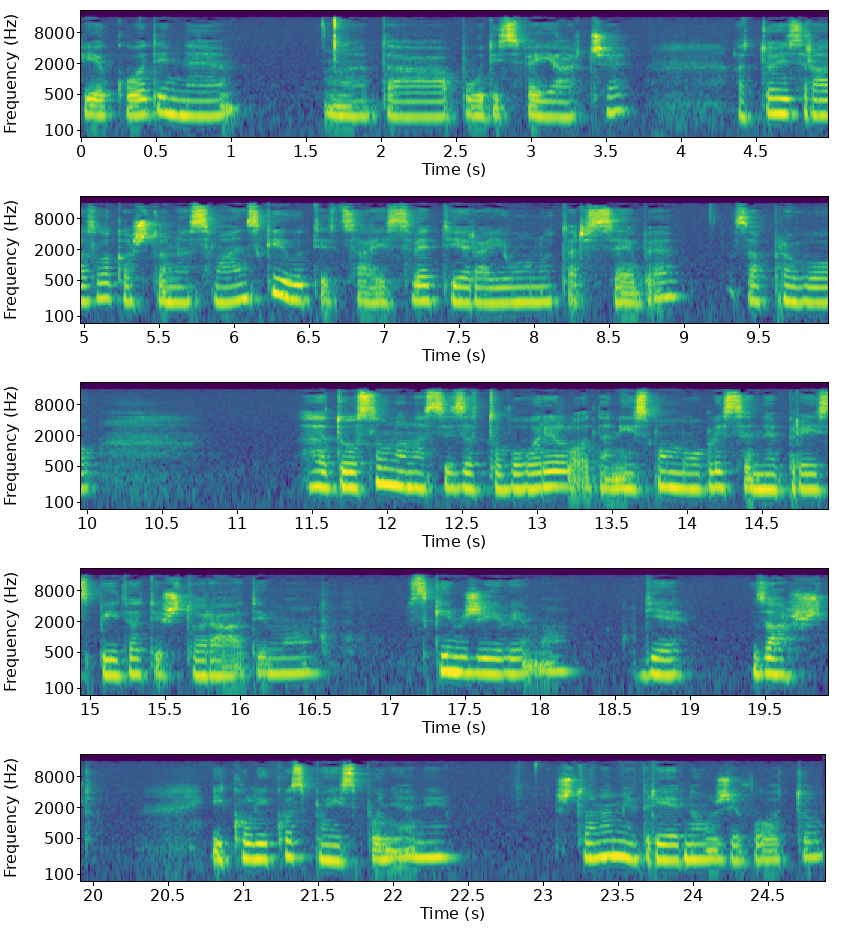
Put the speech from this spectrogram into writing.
dvije godine da budi sve jače, a to je iz razloga što nas vanjski utjecaj sve tjeraju unutar sebe, zapravo doslovno nas je zatvorilo da nismo mogli se ne preispitati što radimo, s kim živimo, gdje, zašto. i koliko smo ispunjeni, što nam je vrijedno u životu,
